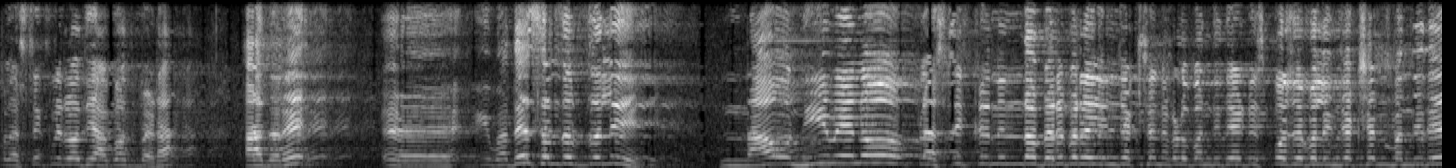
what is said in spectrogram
ಪ್ಲಾಸ್ಟಿಕ್ ವಿರೋಧಿ ಆಗೋದು ಬೇಡ. ಆದರೆ ಅದೇ ಸಂದರ್ಭದಲ್ಲಿ ನಾವು ನೀವೇನೋ ಪ್ಲಾಸ್ಟಿಕ್ನಿಂದ ಬೇರೆ ಬೇರೆ ಇಂಜೆಕ್ಷನ್ಗಳು ಬಂದಿದೆ, ಡಿಸ್ಪೋಸಬಲ್ ಇಂಜೆಕ್ಷನ್ ಬಂದಿದೆ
